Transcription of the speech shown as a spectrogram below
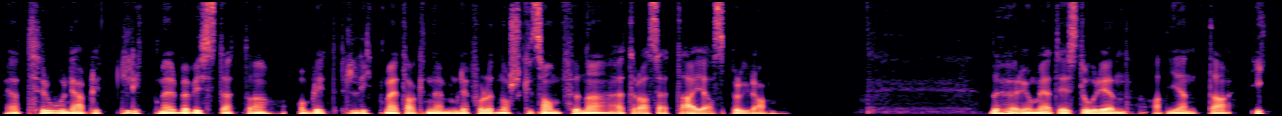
Og jeg tror jeg har blitt litt mer bevisst dette, og blitt litt mer takknemlig for det norske samfunnet etter å ha sett Eias program. Det hører jo med til historien at jenta ikke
